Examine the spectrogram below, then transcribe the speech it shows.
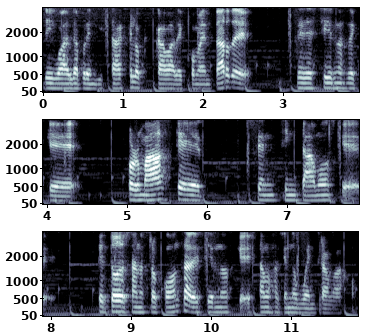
de igual de aprendizaje, lo que acaba de comentar, de, de decirnos de que por más que sintamos que, que, todo está a nuestro contra, decirnos que estamos haciendo un buen trabajo.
